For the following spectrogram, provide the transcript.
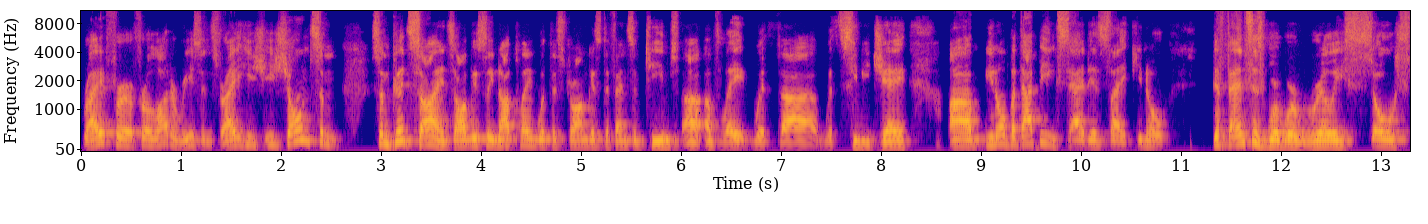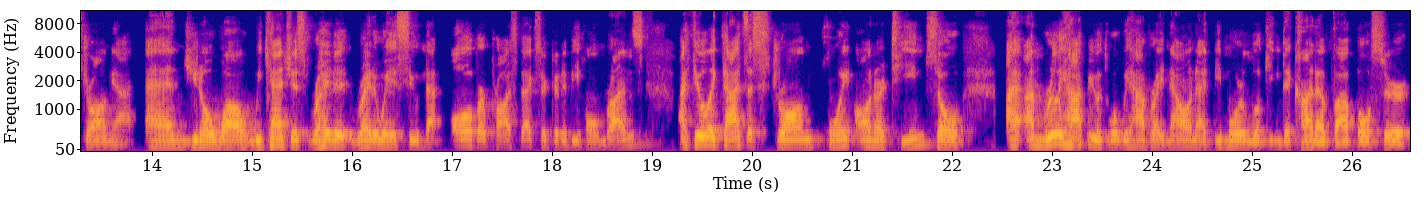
right for for a lot of reasons right he's, he's shown some some good signs obviously not playing with the strongest defensive teams uh, of late with uh with cbj um you know but that being said is like you know defense is where we're really so strong at. And you know, while we can't just right it right away assume that all of our prospects are going to be home runs, I feel like that's a strong point on our team. So I, am really happy with what we have right now, and I'd be more looking to kind of uh, bolster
